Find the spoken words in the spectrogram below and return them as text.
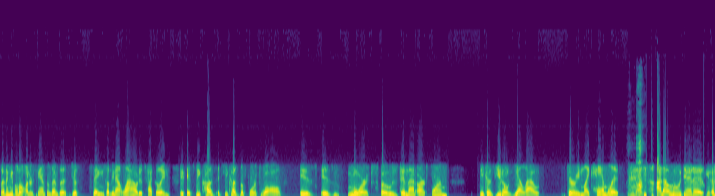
So I think people don't understand sometimes that just saying something out loud is heckling. It's because it's because the fourth wall is is more exposed in that art form because you don't yell out during like Hamlet. I know who did it. You know,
